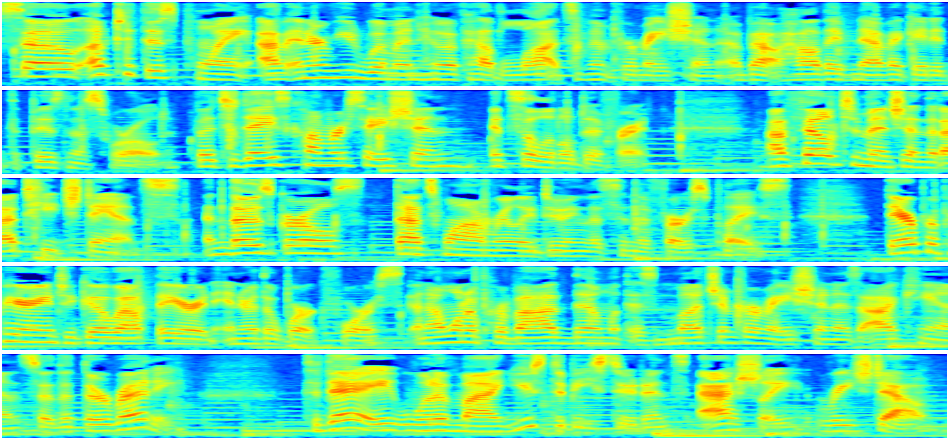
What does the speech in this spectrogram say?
So, up to this point, I've interviewed women who have had lots of information about how they've navigated the business world, but today's conversation, it's a little different. I failed to mention that I teach dance, and those girls, that's why I'm really doing this in the first place. They're preparing to go out there and enter the workforce, and I want to provide them with as much information as I can so that they're ready. Today, one of my used to be students, Ashley, reached out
